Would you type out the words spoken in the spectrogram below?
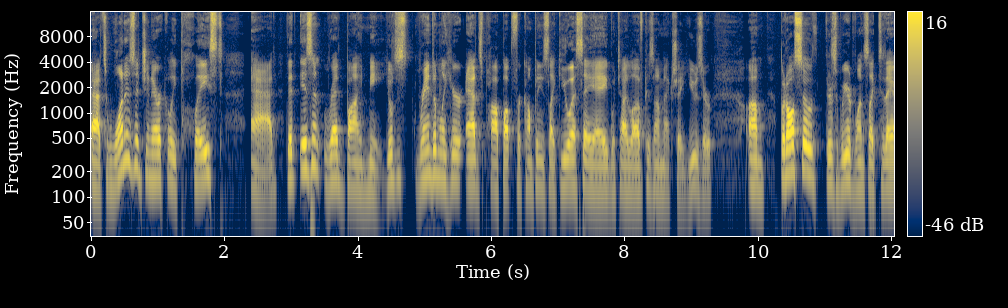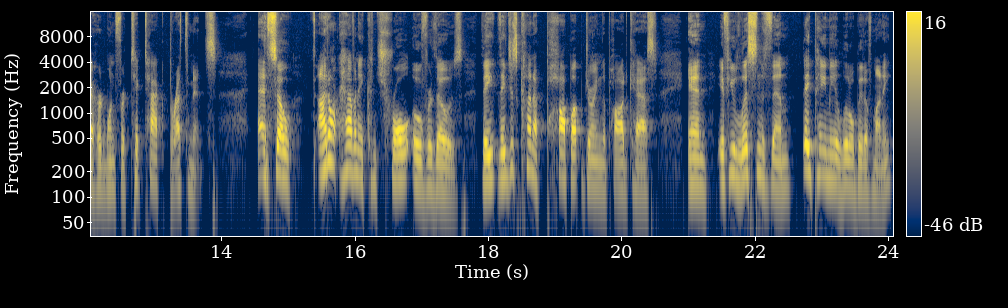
ads. One is a generically placed ad that isn't read by me. You'll just randomly hear ads pop up for companies like USAA, which I love because I'm actually a user. Um, but also, there's weird ones like today I heard one for Tic Tac breath mints. And so I don't have any control over those. They, they just kind of pop up during the podcast. And if you listen to them, they pay me a little bit of money.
